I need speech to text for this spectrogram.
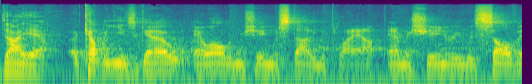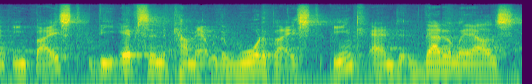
day out. A couple of years ago, our older machine was starting to play up. Our machinery was solvent ink based. The Epson come out with a water based ink, and that allows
